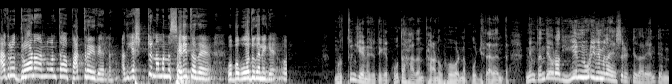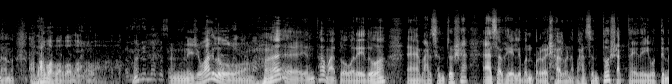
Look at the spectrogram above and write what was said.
ಆದರೂ ದ್ರೋಣ ಅನ್ನುವಂಥ ಪಾತ್ರ ಇದೆ ಅಲ್ಲ. ಅದು ಎಷ್ಟು ನಮ್ಮನ್ನು ಸೆಳೀತದೆ ಒಬ್ಬ ಓದುಗನಿಗೆ. ಮೃತ್ಯುಂಜಯನ ಜೊತೆಗೆ ಕೂತಹಾದಂಥ ಅನುಭವವನ್ನು ಪೂಜ್ಯರಾದಂಥ ನಿಮ್ಮ ತಂದೆಯವರು ಅದು ಏನು ನೋಡಿ ನಿಮಗೆ ಹೆಸರಿಟ್ಟಿದ್ದಾರೆ ಅಂತೀನಿ ನಾನು. ಅಬಾಬಾಬಾಬಾಬಾ ನಿಜವಾಗಲೂ. ಎಂಥ ಮಾತು ಅವರೇ ಇದು? ಭಾಳ ಸಂತೋಷ. ಆ ಸಭೆಯಲ್ಲಿ ಬಂದು ಪ್ರವೇಶ ಆಗೋಣ. ಭಾಳ ಸಂತೋಷ ಆಗ್ತಾ ಇದೆ ಇವತ್ತಿನ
